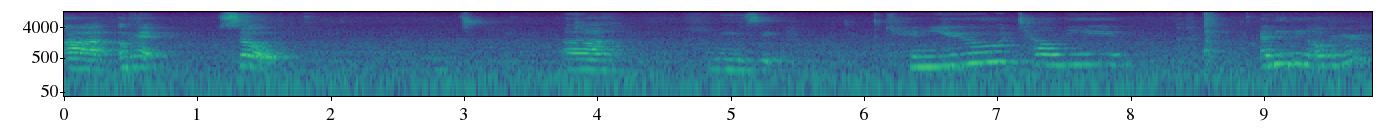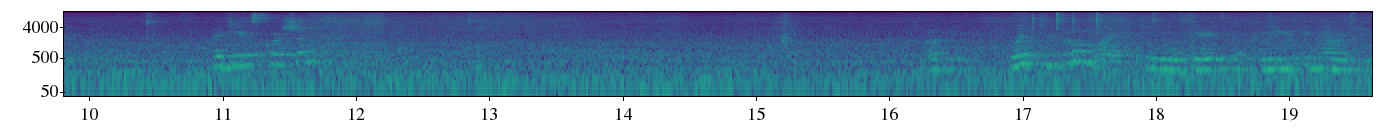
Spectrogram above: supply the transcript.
out. Uh, okay, so, uh, let me see. Can you tell me anything over here? Ideas, questions? What do like to get a clean energy?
